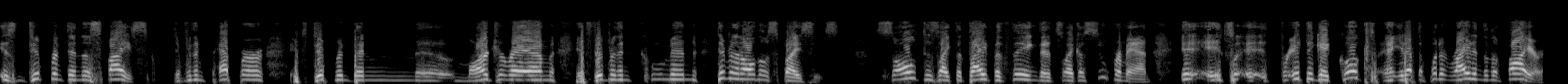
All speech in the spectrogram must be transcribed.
is different than the spice, different than pepper, it's different than uh, marjoram, it's different than cumin, different than all those spices. Salt is like the type of thing that it's like a Superman. It, it's it, for it to get cooked, you'd have to put it right into the fire.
